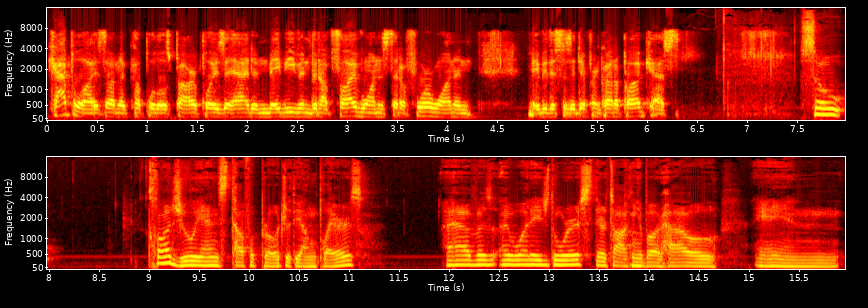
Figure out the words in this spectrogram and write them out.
capitalized on a couple of those power plays they had, and maybe even been up five one instead of four one, and maybe this is a different kind of podcast. So, Claude Julien's tough approach with young players. I have as at what age the worst? They're talking about how in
